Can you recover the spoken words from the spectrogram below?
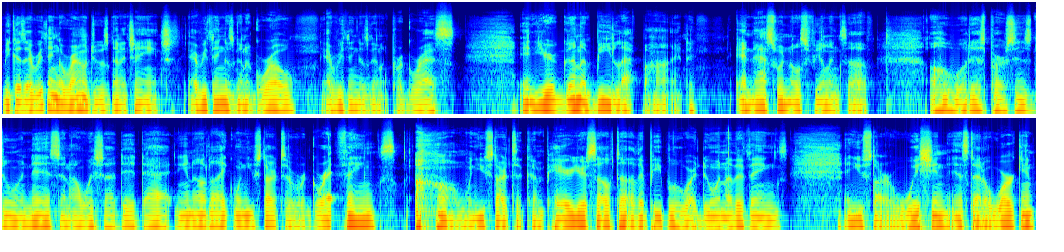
because everything around you is going to change. Everything is going to grow, everything is going to progress, and you're going to be left behind. And that's when those feelings of, oh, well, this person's doing this and I wish I did that. You know, like when you start to regret things, um, when you start to compare yourself to other people who are doing other things and you start wishing instead of working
